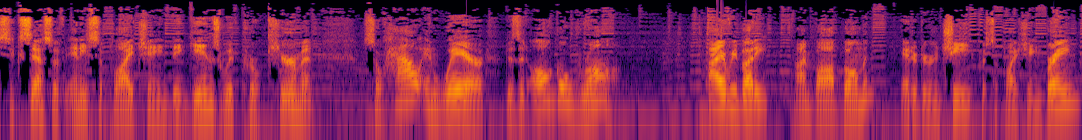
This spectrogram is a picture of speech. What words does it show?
success of any supply chain begins with procurement. So, how and where does it all go wrong? Hi, everybody. I'm Bob Bowman, editor in chief of Supply Chain Brain,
